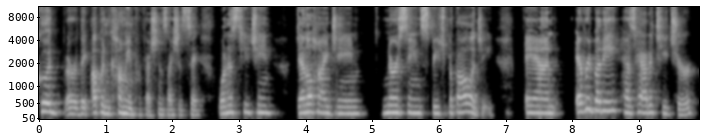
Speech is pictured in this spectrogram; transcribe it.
good or the up and coming professions i should say. One is teaching dental hygiene nursing, speech pathology. And everybody has had a teacher,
